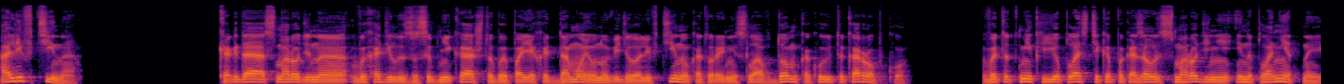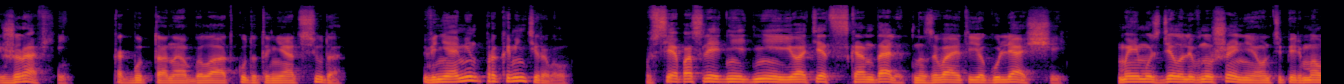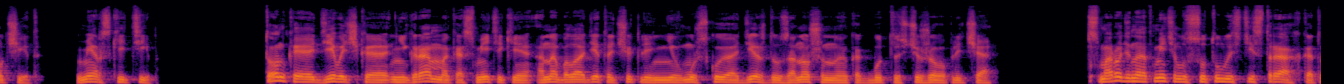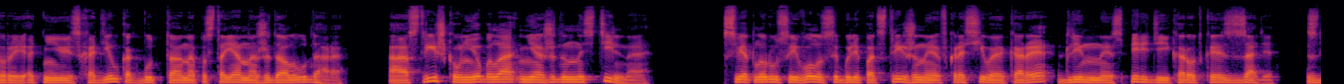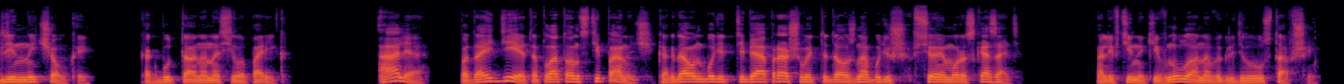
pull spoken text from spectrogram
Алевтина. Когда Смородина выходил из особняка, чтобы поехать домой, он увидел Алевтину, которая несла в дом какую-то коробку. В этот миг ее пластика показалась Смородине инопланетной, жирафьей, как будто она была откуда-то не отсюда. Вениамин прокомментировал. «Все последние дни ее отец скандалит, называет ее гулящей. Мы ему сделали внушение, он теперь молчит. Мерзкий тип. Тонкая девочка, ни грамма косметики, она была одета чуть ли не в мужскую одежду, заношенную как будто с чужого плеча. Смородина отметила сутулость и страх, который от нее исходил, как будто она постоянно ожидала удара. А стрижка у нее была неожиданно стильная. Светло-русые волосы были подстрижены в красивое каре, длинное спереди и короткое сзади, с длинной челкой, как будто она носила парик. Аля, Подойди, это Платон Степанович. Когда он будет тебя опрашивать, ты должна будешь все ему рассказать. Алевтина кивнула, она выглядела уставшей.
